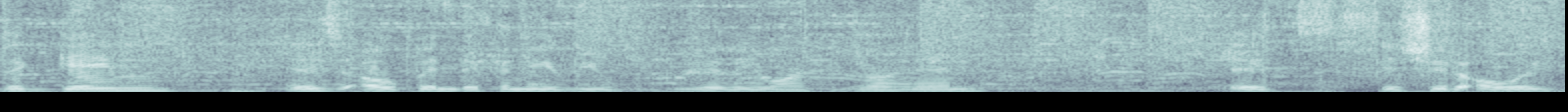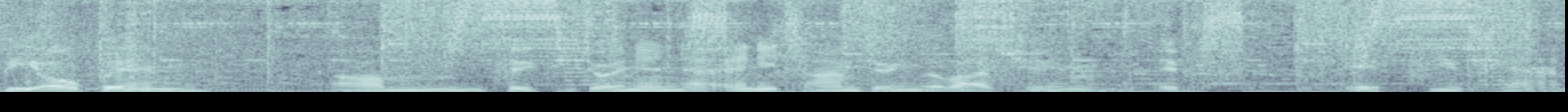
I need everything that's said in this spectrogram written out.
the game is open if any of you really want to join in. It's it should always be open um, so you can join in at any time during the live stream if if you can.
